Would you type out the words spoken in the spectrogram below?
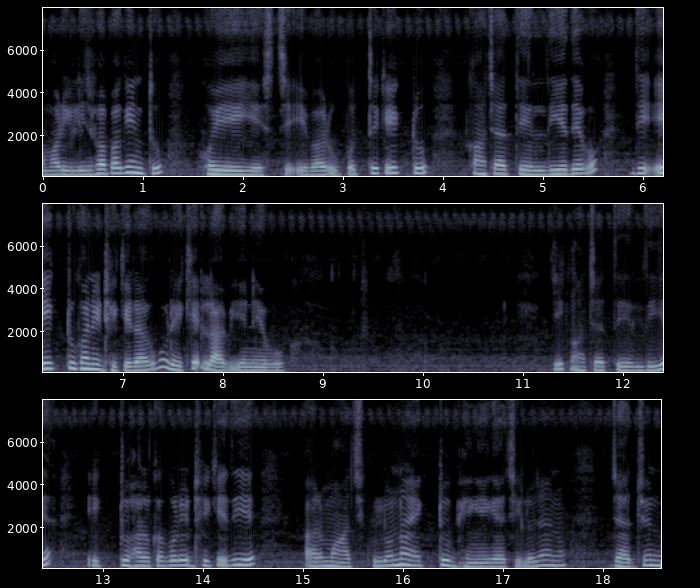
আমার ইলিশ ভাপা কিন্তু হয়েই এসছে। এবার উপর থেকে একটু কাঁচা তেল দিয়ে দেব, দিয়ে একটুখানি ঢেকে রাখব, রেখে লাবিয়ে নেব। যে কাঁচা তেল দিয়ে একটু হালকা করে ঢেকে দিয়ে, আর মাছগুলো না একটু ভেঙে গেছিল জানো? যার জন্য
